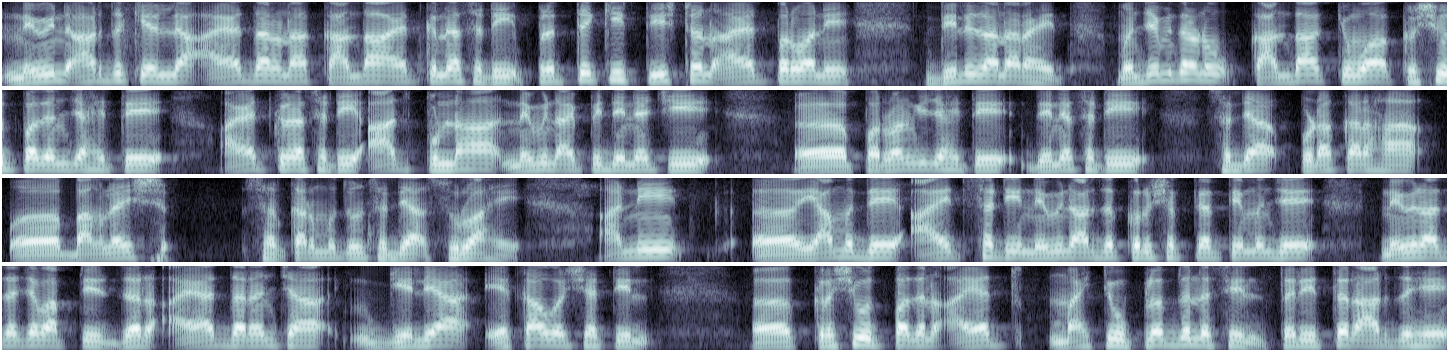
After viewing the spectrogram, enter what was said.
नवीन अर्ज केलेल्या आयातदारांना कांदा आयात करण्यासाठी प्रत्येकी तीस टन आयात परवाने दिले जाणार आहेत. म्हणजे मित्रांनो कांदा किंवा कृषी उत्पादन जे आहे ते आयात करण्यासाठी आज पुन्हा नवीन आय पी देण्याची परवानगी जी आहे ते देण्यासाठी सध्या पुढाकार हा बांगलादेश सरकारमधून सध्या सुरू आहे. आणि यामध्ये आयातसाठी नवीन अर्ज करू शकतात ते म्हणजे नवीन अर्जाच्या बाबतीत जर आयातदारांच्या गेल्या एका वर्षातील कृषी उत्पादन आयात माहिती उपलब्ध नसेल तर इतर अर्ज हे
